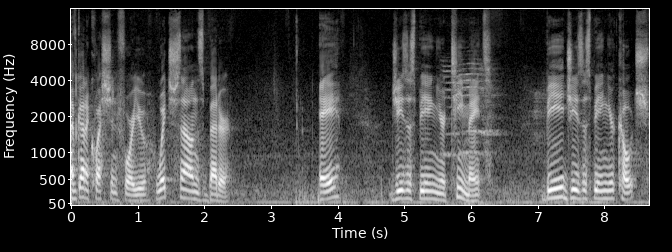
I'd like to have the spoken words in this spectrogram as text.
I've got a question for you. Which sounds better? A, Jesus being your teammate, B, Jesus being your coach,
